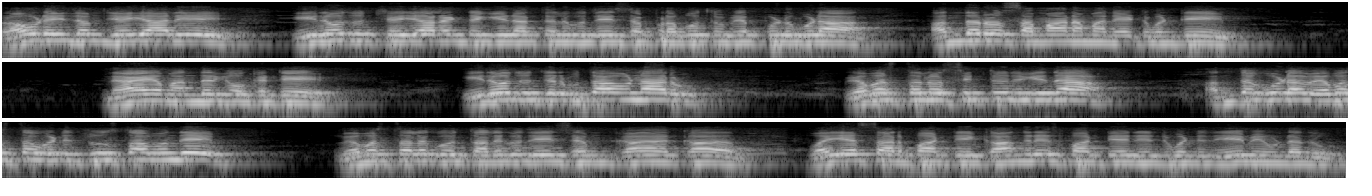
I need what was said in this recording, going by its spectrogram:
రౌడీజం చేయాలి. ఈరోజు చేయాలంటే గీడ తెలుగుదేశం ప్రభుత్వం ఎప్పుడు కూడా అందరూ సమానం అనేటువంటి న్యాయం అందరికీ ఒకటే. ఈరోజు తిరుగుతూ ఉన్నారు. వ్యవస్థలో సిట్టుని కింద అంతా కూడా వ్యవస్థ ఒకటి చూస్తూ ఉంది. వ్యవస్థలకు తెలుగుదేశం కా- వైఎస్ఆర్ పార్టీ కాంగ్రెస్ పార్టీ అనేటువంటిది ఏమీ ఉండదు.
